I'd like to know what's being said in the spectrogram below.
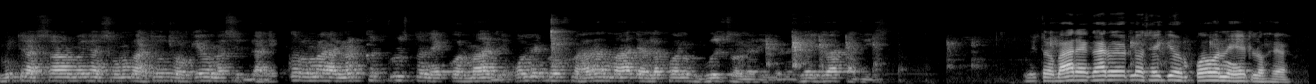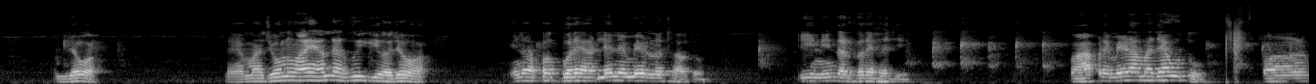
મિત્ર શ્રાવણ મહિના સોમવાર ચોથો કેવો નસીબદાર એક વાર મારા નટખટ કૃષ્ણ ને એક વાર મહાદેવ કોમેન્ટ બોક્સમાં હરણ હર મહાદેવ લખવાનું ભૂલશો નહીં. અને જય દ્વારકાધીશ. મિત્રો બારે ગારો એટલો થઈ ગયો પવન એટલો છે. આમ જોવો ને એમાં જોનું અહીંયા અંદર સુઈ ગયો જો. એના પગ ભર્યા એટલે એને મેળ નથી આવતો. એ નીંદર કરે હજી. તો આપણે મેળામાં જવું હતું પણ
